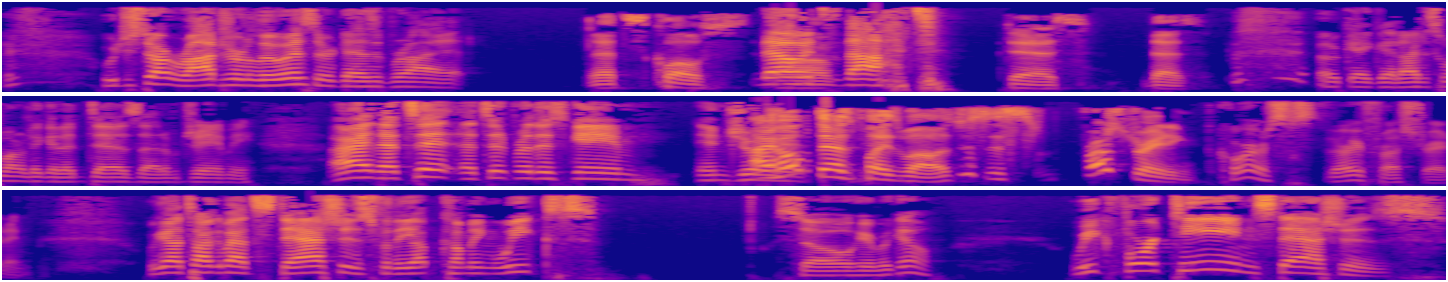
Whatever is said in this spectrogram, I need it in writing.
would you start Roger Lewis or Dez Bryant? That's close. No, Um, it's not. Dez. Des. Okay, good. I just wanted to get a Dez out of Jamey. All right, that's it. That's it for this game. Enjoy. I it. hope Dez plays well. It's just, it's frustrating. Of course, very frustrating. We got to talk about stashes for the upcoming weeks. So here we go. Week 14 stashes.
